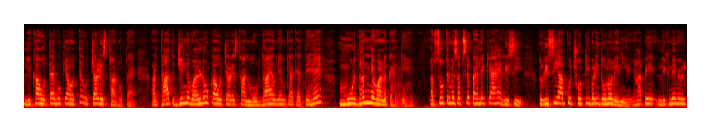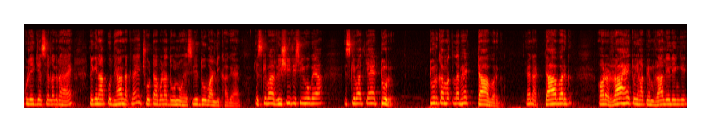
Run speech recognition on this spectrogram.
लिखा होता है, वो क्या होता है? उच्चारण स्थान होता है। अर्थात जिन वर्णों का उच्चारण स्थान मूर्धा है, उन्हें हम क्या कहते हैं? मूर्धन्य वर्ण कहते हैं। अब सूत्र में सबसे पहले क्या है? ऋषि। तो ऋषि आपको छोटी बड़ी दोनों लेनी है। यहाँ पे लिखने में बिल्कुल एक जैसे लग रहा है, लेकिन आपको ध्यान रखना है छोटा बड़ा दोनों है, इसलिए दो बार लिखा गया है। इसके बाद ऋषि ऋषि हो गया। इसके बाद क्या है? टुर। टुर का मतलब है टा वर्ग, है ना? टा वर्ग और रा है तो यहाँ पे हम रा ले लेंगे।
